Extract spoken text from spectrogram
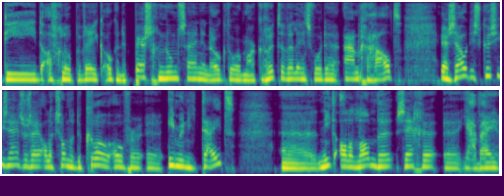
Die de afgelopen week ook in de pers genoemd zijn. En ook door Mark Rutte wel eens worden aangehaald. Er zou discussie zijn, zo zei Alexander de Croo, over eh, immuniteit. Eh, niet alle landen zeggen. eh, ja, wij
